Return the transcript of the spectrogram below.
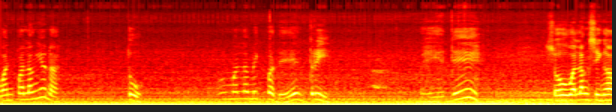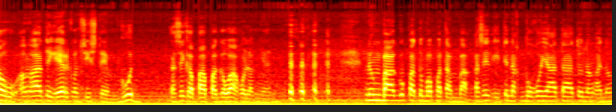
One pa lang yun ah. Two. Oh, malamig pa din. Three. Pwede. So, walang singaw ang ating aircon system. Good. Kasi kapapagawa ko lang yan. Nung bago pa ito mapatambak. Kasi itinakbo ko yata ito ng ano,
